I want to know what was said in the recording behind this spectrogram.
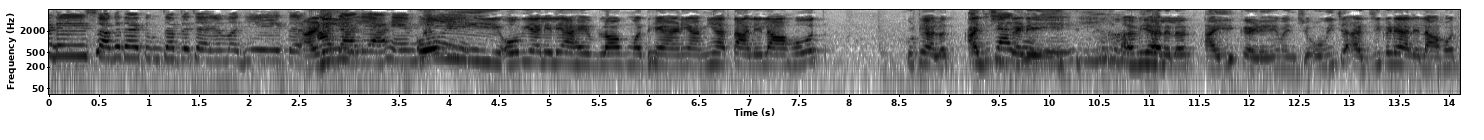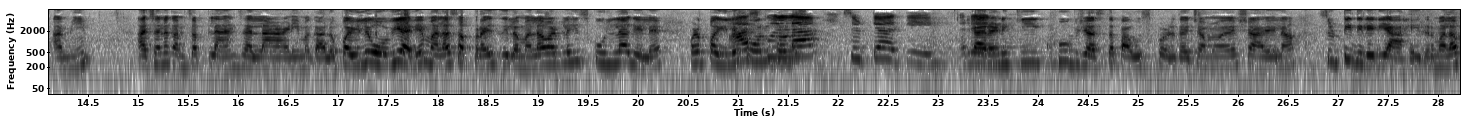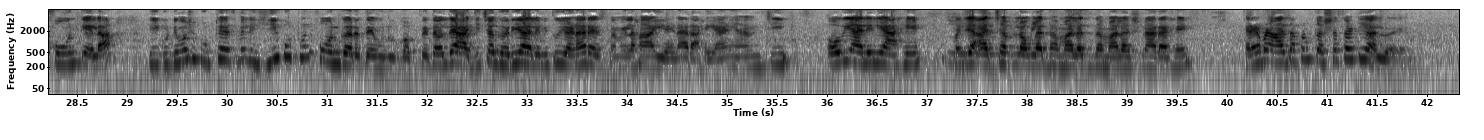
मंडळी स्वागत आहे तुमचं आपल्या चॅनलमध्ये. तर आणि आज आले आहे मी. ओवी ओवी आलेली आहे ब्लॉगमध्ये आणि आम्ही आता आलेलो आहोत. कुठे आलोत? आजीच्या आजीकडे. आम्ही आलेलो आहोत आईकडे. म्हणजे ओवीच्या आजीकडे आलेलो आहोत आम्ही. अचानक आमचा प्लॅन झाला आणि मग आलो. पहिले ओवी आली. मला सरप्राईज दिलं. मला वाटलं ही स्कूलला गेले. पण पहिले आज फोन स्कूलला करून सुट्टी होती. कारण की खूप जास्त पाऊस पडतो. त्याच्यामुळे शाळेला सुट्टी दिलेली आहे. तर मला फोन केला. ही कुठे? मग कुठे आहेस? म्हणजे ही कुठून फोन करते बोलू बघते. तर बोलते आजीच्या घरी आले मी तू येणार आहेस ना? मला हा येणार आहे. आणि आमची ओवी आलेली आहे. म्हणजे आजच्या ब्लॉगला धमालच धमाल असणार आहे. कारण पण आज आपण कशासाठी आलोय?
